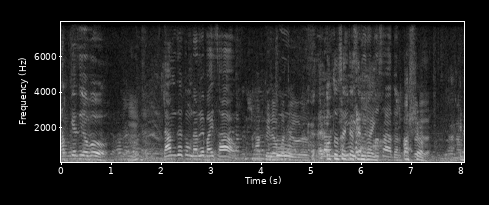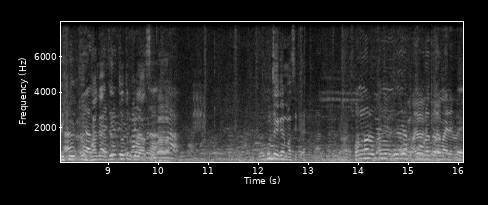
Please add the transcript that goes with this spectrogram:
হাফ কেজি হব। দাম যে তোমরা রে ভাই চাও। কত চাইতেছেন ভাই। পাঁচশো। এটা কি ভাগা? আছে। কোন জায়গার মাছ এটা? লই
